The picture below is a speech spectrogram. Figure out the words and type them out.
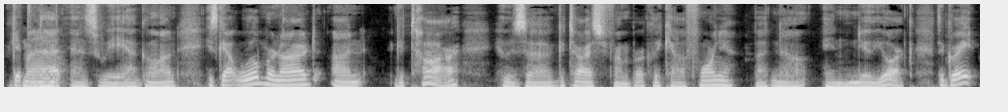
We'll get to wow. that as we uh, go on. He's got Will Bernard on guitar, who's a guitarist from Berkeley, California, but now in New York. The great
